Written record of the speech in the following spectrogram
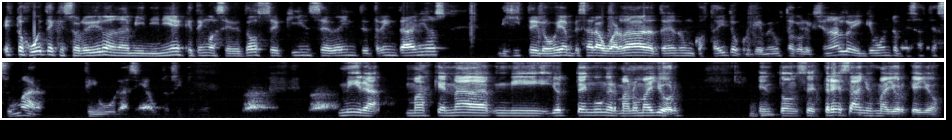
estos juguetes que sobrevivieron a mi niñez, que tengo hace 12, 15, 20, 30 años, dijiste, los voy a empezar a guardar, a tener un costadito porque me gusta coleccionarlo? ¿Y en qué momento empezaste a sumar figuras y autos y todo? Mira, más que nada, mi, yo tengo un hermano mayor, entonces tres años mayor que yo.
